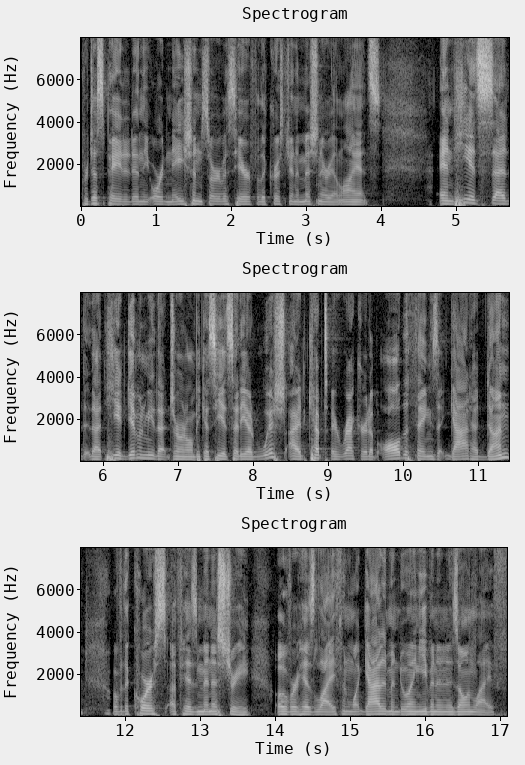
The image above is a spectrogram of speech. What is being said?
participated in the ordination service here for the Christian and Missionary Alliance. And he had said that he had given me that journal because he had said he had wished I had kept a record of all the things that God had done over the course of his ministry, over his life, and what God had been doing even in his own life.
